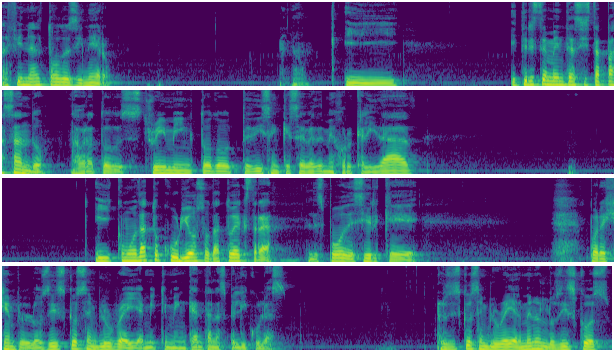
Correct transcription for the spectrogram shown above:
Al final todo es dinero. Y, y tristemente así está pasando Ahora todo es streaming, todo te dicen que se ve de mejor calidad. Y como dato curioso, dato extra, les puedo decir que, por ejemplo, los discos en Blu-ray, a mí que me encantan las películas, los discos en Blu-ray, al menos los discos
